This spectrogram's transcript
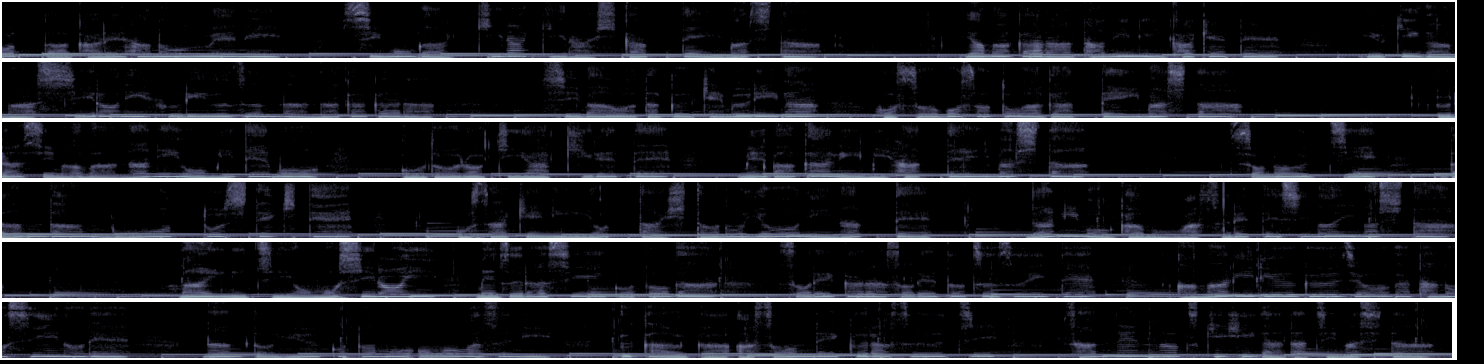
残った枯葉の上に霜がキラキラ光っていました。山から谷にかけて雪が真っ白に降りうずんだ中から芝をたく煙が細々と上がっていました。浦島は何を見ても驚き呆れて目ばかり見張っていました。そのうちだんだんぼーっとしてきてお酒に酔った人のようになって何もかも忘れてしまいました。毎日面白い珍しいことがそれからそれと続いてあまり竜宮城が楽しいのでなんということも思わずにうかうか遊んで暮らすうち3年の月日が経ちました。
